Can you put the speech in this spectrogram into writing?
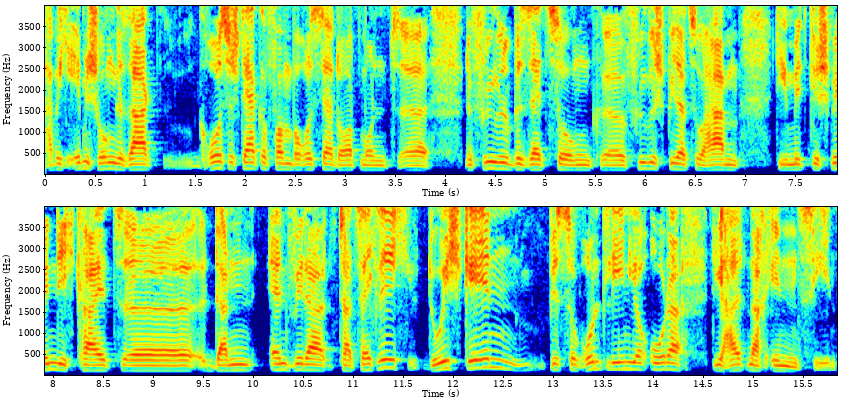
habe ich eben schon gesagt, große Stärke von Borussia Dortmund, äh, eine Flügelbesetzung, äh, Flügelspieler zu haben, die mit Geschwindigkeit äh, dann entweder tatsächlich durchgehen bis zur Grundlinie oder die halt nach innen ziehen.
